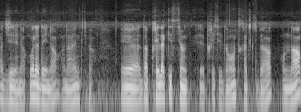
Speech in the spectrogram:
غتجي لهنا. ولدينا أنا غير نكتبها d'après la question précédente غتكتبها قلنا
